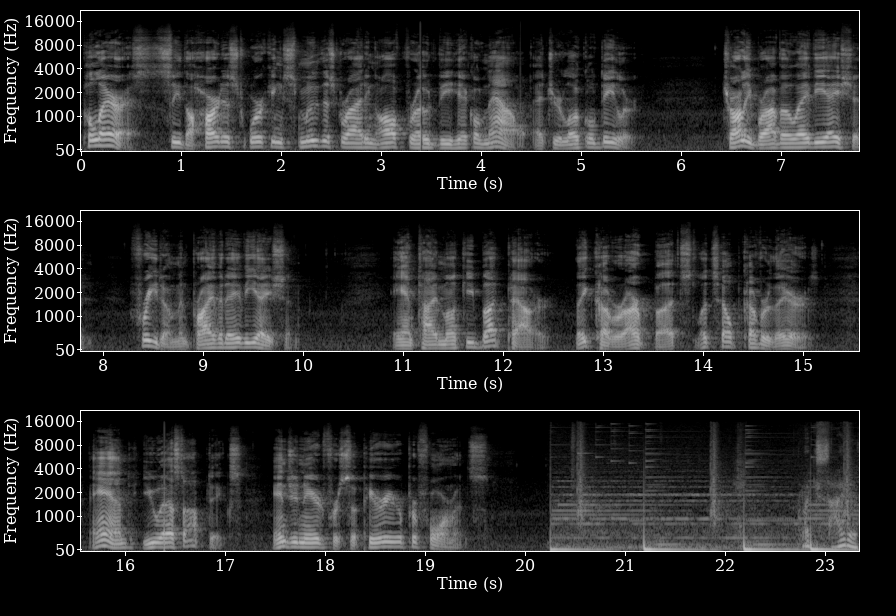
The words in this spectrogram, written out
Polaris, see the hardest working, smoothest riding off road vehicle now at your local dealer. Charlie Bravo Aviation, freedom in private aviation. Anti monkey butt powder, they cover our butts, let's help cover theirs. And US Optics, engineered for superior performance. I'm excited.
